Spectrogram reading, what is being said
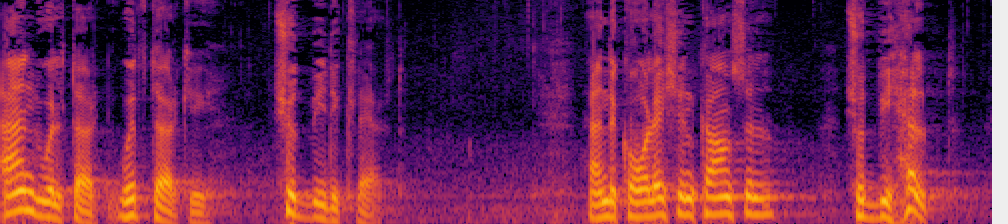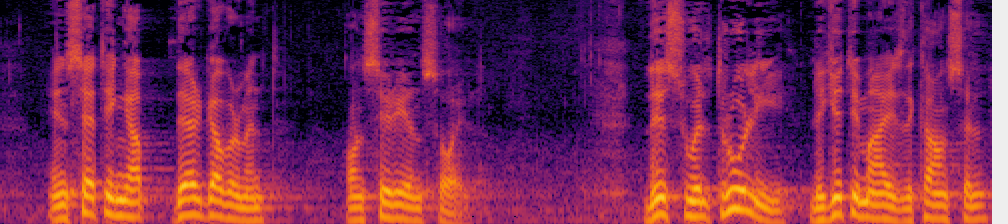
and with, with Turkey should be declared. And the Coalition Council should be helped in setting up their government on Syrian soil. This will truly legitimize the Council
